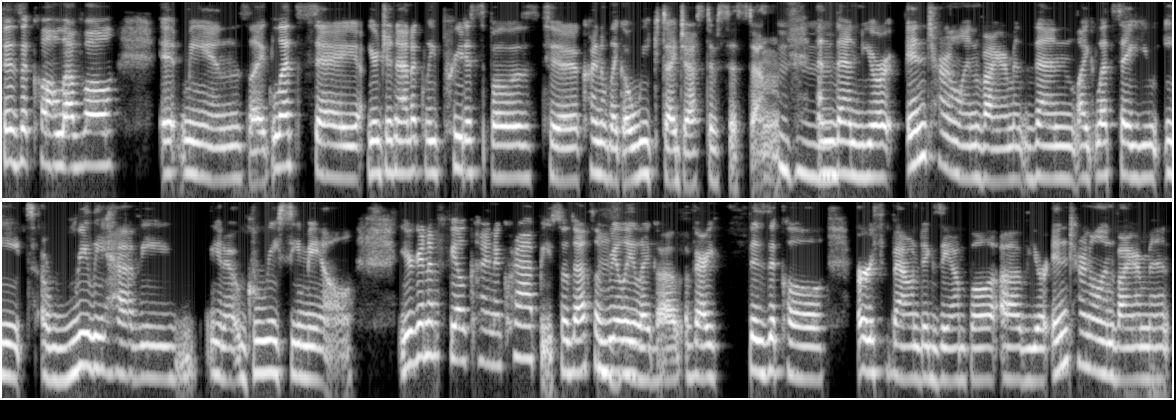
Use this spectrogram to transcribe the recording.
physical level, it means like, let's say you're genetically predisposed to kind of like a weak digestive system. Mm-hmm. And then your internal environment, then, like, let's say you eat a really heavy, you know, greasy meal, you're going to feel kind of crappy. So that's a mm-hmm. really like a, a very physical, earthbound example of your internal environment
